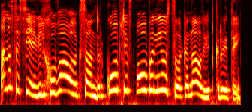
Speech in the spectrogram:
Анастасія Вільхова, Олександр Коптів, Open News, телеканал відкритий.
